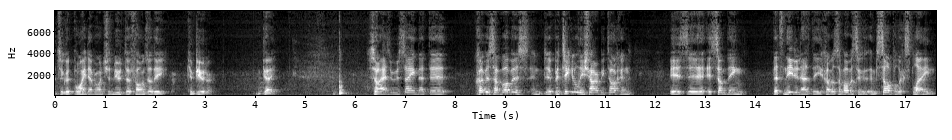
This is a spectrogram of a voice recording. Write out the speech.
It's a good point. Everyone should mute the phones or the computer. Okay. So as we were saying that the Chavis Havavis and uh, particularly Shar B'Tachin is uh, is something that's needed as the Chavis Havavis himself will explain.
